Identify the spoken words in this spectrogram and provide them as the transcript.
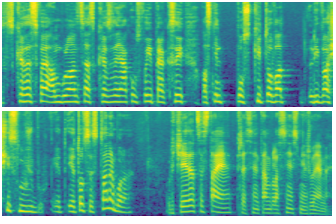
skrze své ambulance a skrze nějakou svoji praxi vlastně poskytovali vaši službu. Je, je to cesta nebo ne? Určitě ta cesta je, přesně tam vlastně směřujeme.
